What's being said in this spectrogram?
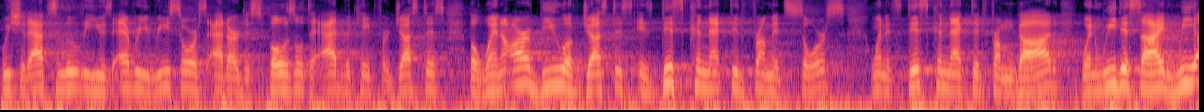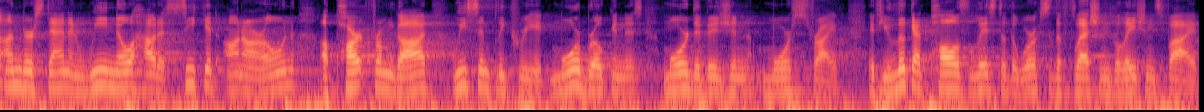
We should absolutely use every resource at our disposal to advocate for justice. But when our view of justice is disconnected from its source, when it's disconnected from God, when we decide we understand and we know how to seek it on our own apart from God, we simply create more brokenness, more division, more strife. If you look at Paul's list of the works of the flesh in Galatians 5,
